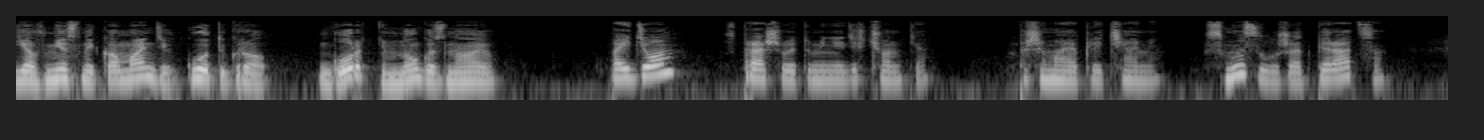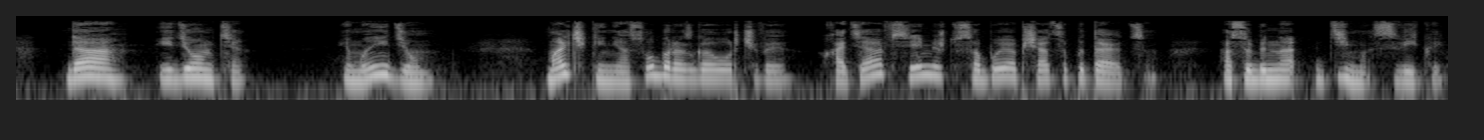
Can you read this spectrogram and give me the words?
Я в местной команде год играл. Город немного знаю. «Пойдем?» — спрашивают у меня девчонки. Пожимая плечами. Смысл уже отпираться? «Да, идемте». И мы идем. Мальчики не особо разговорчивые, хотя все между собой общаться пытаются. Особенно Дима с Викой.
